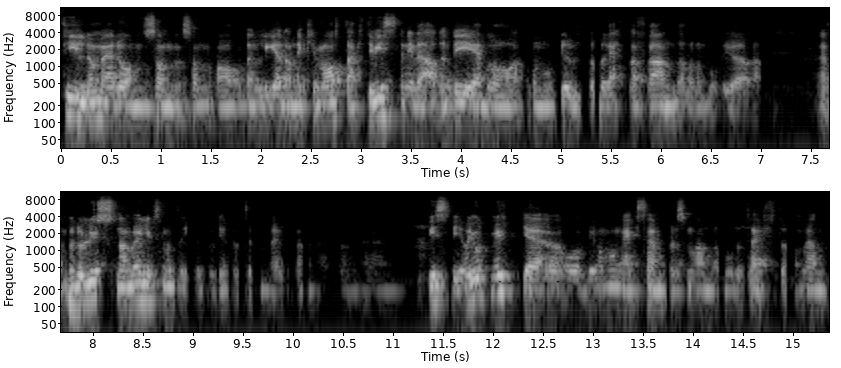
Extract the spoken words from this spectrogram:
till och med de som, som har den ledande klimataktivisten i världen, det är bra att hon åker ut och berättar för andra vad de borde göra. Eh, men då lyssnar man ju liksom inte riktigt på Greta Thunberg. Eh, visst, vi har gjort mycket och vi har många exempel som andra borde ta efter, men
